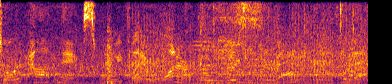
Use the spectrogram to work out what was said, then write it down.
Short hot mix when we play one her releases back to back.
